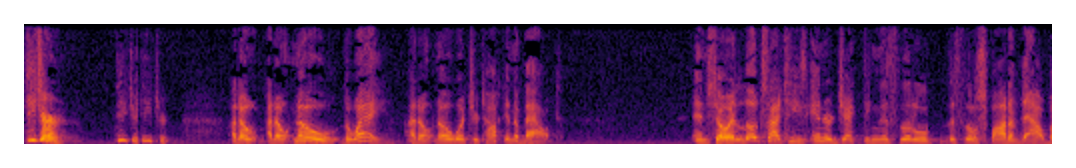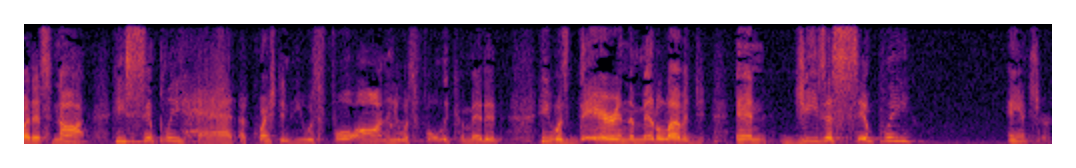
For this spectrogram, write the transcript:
teacher, teacher, teacher. I don't, I don't know the way. I don't know what you're talking about. And so it looks like he's interjecting this little, this little spot of doubt, but it's not. He simply had a question. He was full on. He was fully committed. He was there in the middle of it. And Jesus simply answered.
